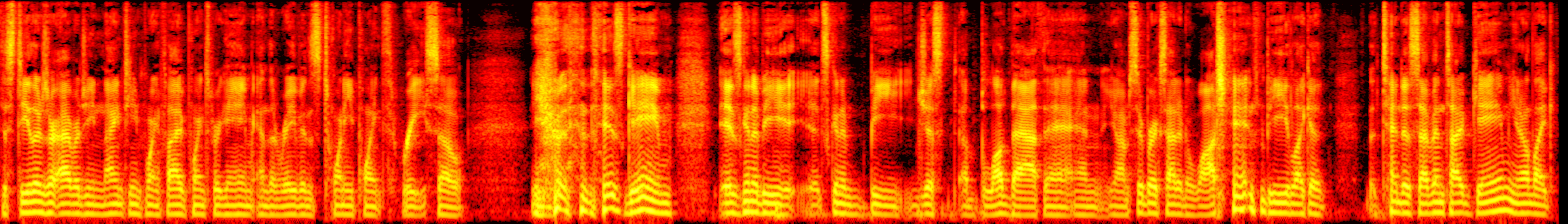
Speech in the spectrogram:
The Steelers are averaging 19.5 points per game and the Ravens 20.3. So, you know, this game is going to be, it's going to be just a bloodbath. And, and, you know, I'm super excited to watch it be like a, a 10 to 7 type game, you know, like,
